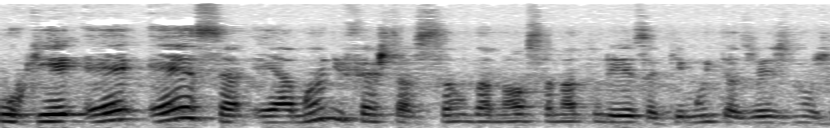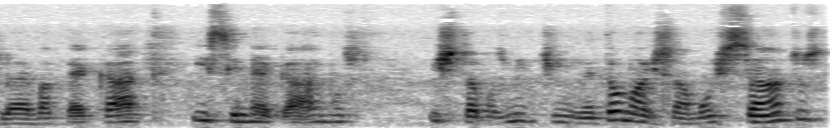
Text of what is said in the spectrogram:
Porque é, essa é a manifestação da nossa natureza, que muitas vezes nos leva a pecar e se negarmos estamos mentindo. Então nós somos santos,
